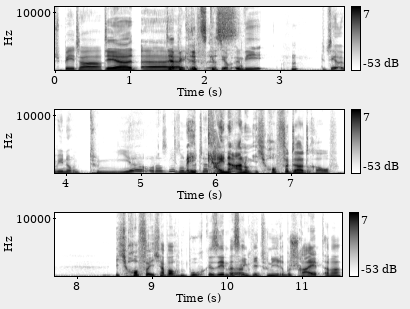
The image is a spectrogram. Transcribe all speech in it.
Sp- später. der, äh, der Begriff gibt's, gibt's hier ist- auch irgendwie, gibt's hier irgendwie noch ein Turnier oder so? so ein Ey, keine Ahnung, ich hoffe da drauf. Ich hoffe, ich habe auch ein Buch gesehen, was Ah, okay. irgendwie Turniere beschreibt, aber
